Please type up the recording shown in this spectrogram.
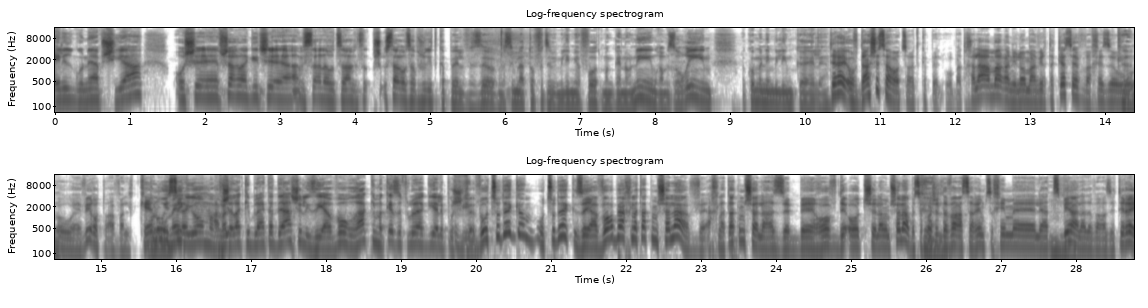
אל ארגוני הפשיעה, או שאפשר להגיד שמשרד האוצר, שר האוצר פשוט יתקפל וזהו, ומנסים לעטוף את זה במילים יפות, מנגנונים, רמזורים וכל מיני מילים כאלה. תראה, עובדה ששר האוצר התקפל. הוא בהתחלה אמר, אני לא מעביר את הכסף, ואחרי זה כן. הוא, הוא העביר אותו, אבל כן אבל הוא השיג... אבל הוא אומר היום, אבל... הממשלה קיבלה את הדעה שלי, זה יעבור רק אם הכסף לא יגיע לפושעים. והוא צודק גם, הוא צודק. זה יעבור בהחלטת ממשלה, והחלטת ממשלה זה ברוב דעות של הממשלה. בסופו כן. של דבר, השרים צריכים להצביע mm-hmm. על הדבר הזה. תראה,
